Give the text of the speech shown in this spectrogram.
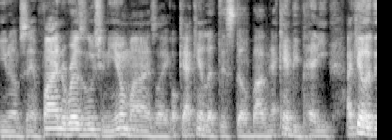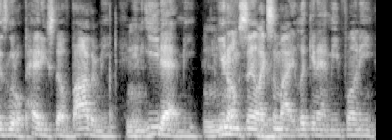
You know what I'm saying? Find a resolution in your mind. It's like, okay, I can't let this stuff bother me. I can't be petty. I can't let this little petty stuff bother me and mm-hmm. eat at me. You know what I'm saying? Like somebody looking at me funny.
